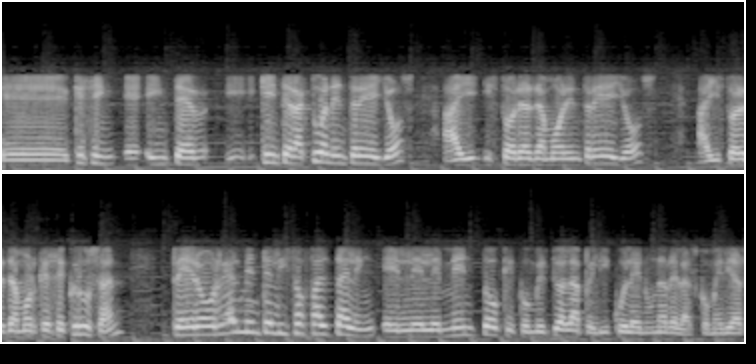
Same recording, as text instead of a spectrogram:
eh, que se eh, inter- que interactúan entre ellos. Hay historias de amor entre ellos, hay historias de amor que se cruzan, pero realmente le hizo falta el, el elemento que convirtió a la película en una de las comedias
